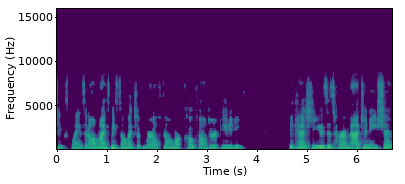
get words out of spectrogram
she explains it all. Reminds me so much of Myrtle Fillmore, co-founder of Unity, because she uses her imagination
